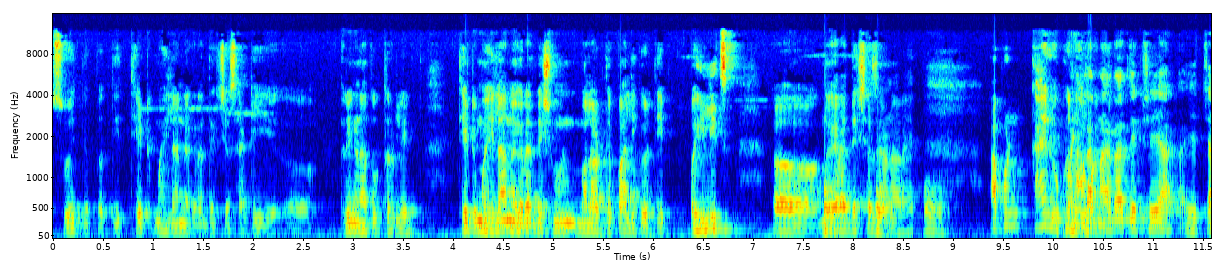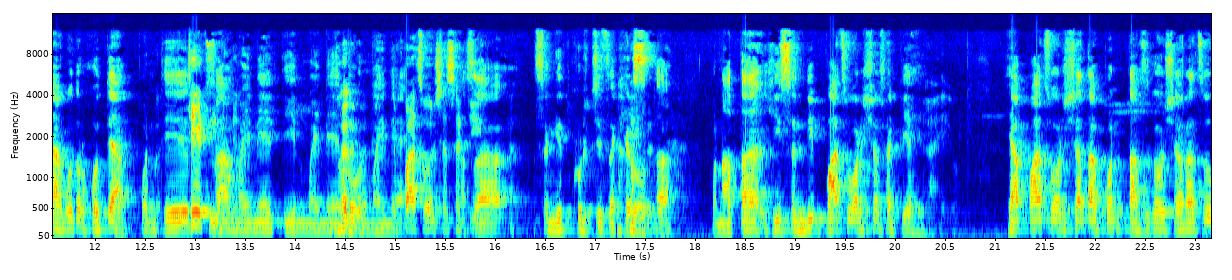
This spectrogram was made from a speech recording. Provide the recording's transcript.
सुवैद्य पत्नी थेट महिला नगराध्यक्षासाठी रिंगणात उतरलेत थेट महिला नगराध्यक्ष म्हणून मला वाटतं पालिकेवरती पहिलीच अ, नगराध्यक्ष जाणार आहेत. हो. आपण काय लोकांना महिला नगराध्यक्ष या याच्या अगोदर होत्या पण ते थेट सहा नव्हत्या. महिने तीन महिने. दोन महिने पाच वर्षासाठी असा संगीत खुर्चीचा खेळ होता. पण आता ही संधी पाच वर्षासाठी आहे. आहे ह्या पाच वर्षात आपण तासगाव शहराचं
